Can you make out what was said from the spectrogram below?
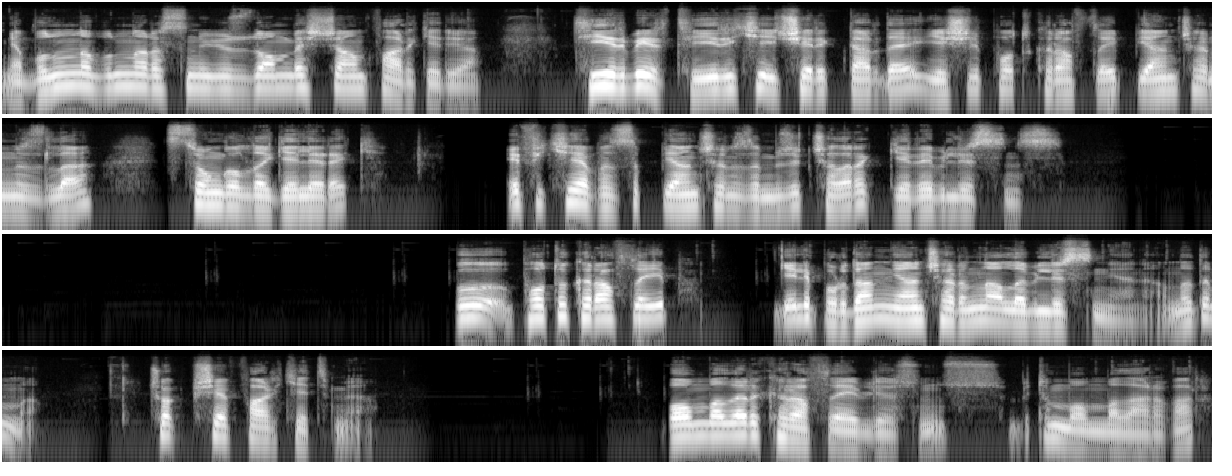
Ya bununla bunun arasında %15 can fark ediyor. Tier 1, Tier 2 içeriklerde yeşil pot craftlayıp yan çarınızla Stronghold'a gelerek F2'ye basıp yan müzik çalarak gelebilirsiniz. Bu potu craftlayıp gelip buradan yan çarını alabilirsin yani anladın mı? Çok bir şey fark etmiyor. Bombaları craftlayabiliyorsunuz. Bütün bombalar var.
